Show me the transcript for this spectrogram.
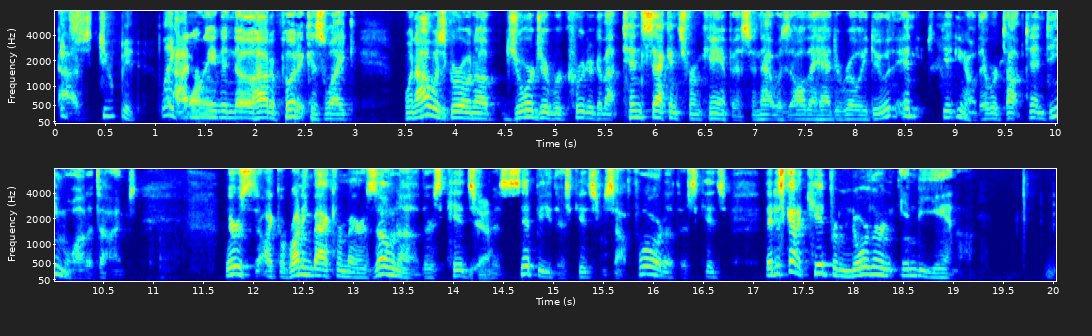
It's uh, stupid. Like I don't even know how to put it because like when I was growing up, Georgia recruited about 10 seconds from campus, and that was all they had to really do. And you know, they were top 10 team a lot of times there's like a running back from Arizona. There's kids yeah. from Mississippi. There's kids from South Florida. There's kids. They just got a kid from Northern Indiana.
